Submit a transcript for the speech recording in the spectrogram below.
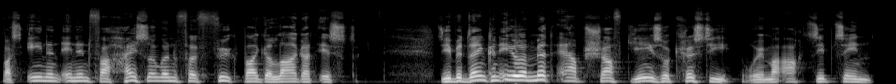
was ihnen in den Verheißungen verfügbar gelagert ist. Sie bedenken ihre Miterbschaft Jesu Christi, Römer 8, 17,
